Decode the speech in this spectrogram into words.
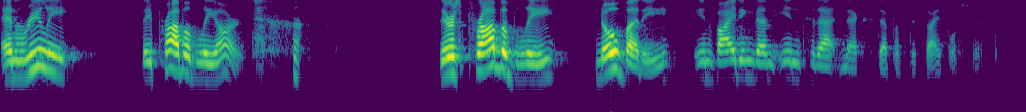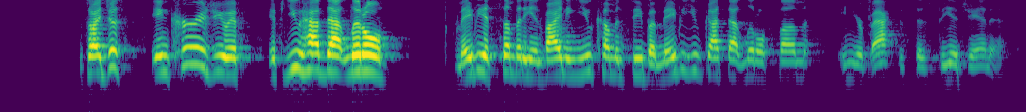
And really, they probably aren't. There's probably nobody inviting them into that next step of discipleship. So I just encourage you if, if you have that little, maybe it's somebody inviting you come and see, but maybe you've got that little thumb in your back that says, be a Janice.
